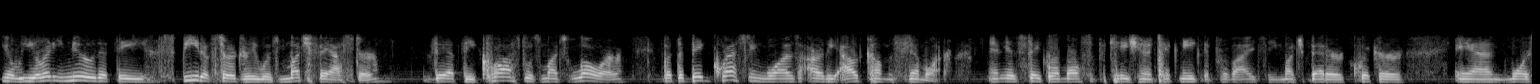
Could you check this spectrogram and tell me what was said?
you know, we already knew that the speed of surgery was much faster, that the cost was much lower, but the big question was are the outcomes similar? And is sacral phacoemulsification a technique that provides a much better, quicker, and more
